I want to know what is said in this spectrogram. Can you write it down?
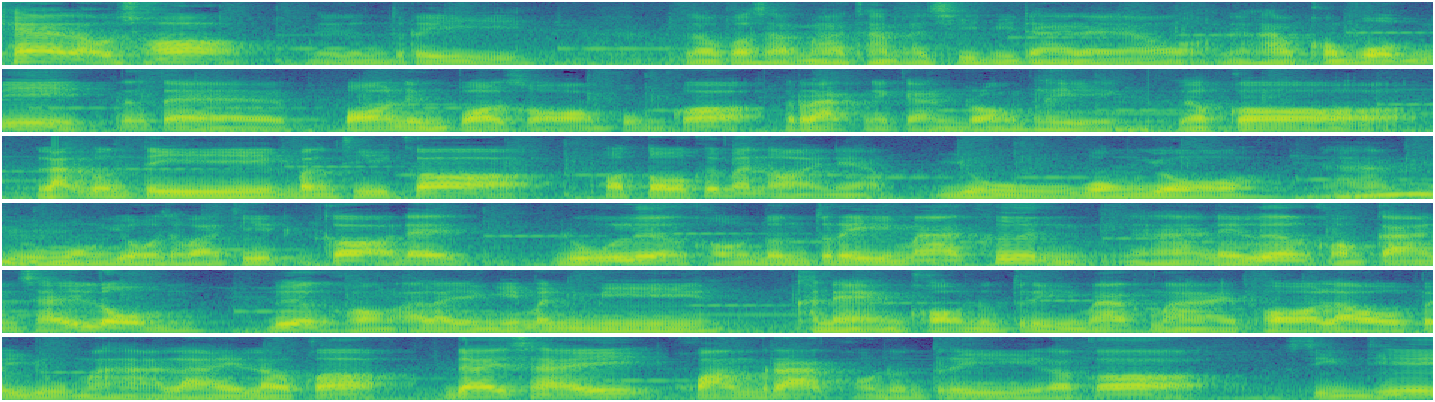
แค่เราชอบในดนตรี เราก็สามารถทำอาชีพนี้ได้แล้วนะครับ ของผมนี่ตั้งแต่ป .1 ป .2 ผมก็รักในการร้องเพลง แล้วก็รักดนตรีบางทีก็พอโตขึ้นมาหน่อยเนี่ยอยู่วงโย นะครับอืมอยู่วงโยสวาทิตก็ได้รู้เรื่องของดนตรีมากขึ้นนะฮะในเรื่องของการใช้ลมเรื่องของอะไรอย่างนี้มันมีแขนงของดนตรีมากมาย พอเราไปอยู่มหาลัยเราก็ได้ใช้ความรักของดนตรี แล้วก็สิ่งที่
